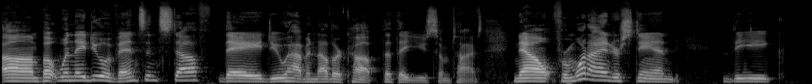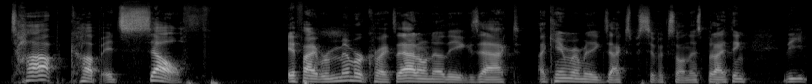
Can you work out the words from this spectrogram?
Um, but when they do events and stuff, they do have another cup that they use sometimes. Now, from what I understand, the top cup itself, if I remember correctly, I don't know the exact, I can't remember the exact specifics on this, but I think the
